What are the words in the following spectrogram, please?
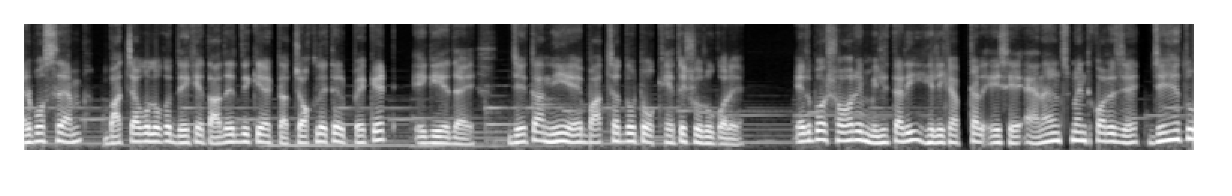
এরপর স্যাম বাচ্চাগুলোকে দেখে তাদের দিকে একটা চকলেটের প্যাকেট এগিয়ে দেয়, যেটা নিয়ে বাচ্চা দুটো খেতে শুরু করে। এরপর শহরে মিলিটারি হেলিকপ্টার এসে অ্যানাউন্সমেন্ট করে যে, যেহেতু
